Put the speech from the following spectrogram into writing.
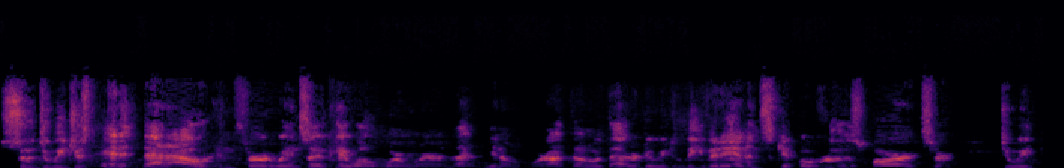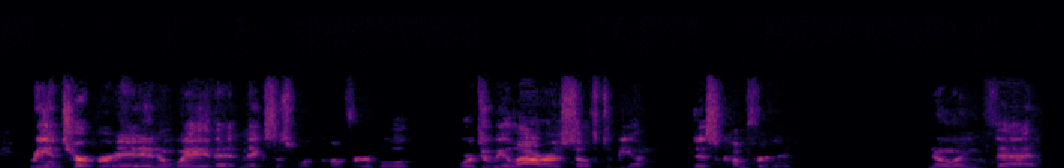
so do we just edit that out and throw it away and say, okay, well, we're, we're that, you know, we're not done with that, or do we leave it in and skip over those parts, or do we reinterpret it in a way that makes us more comfortable, or do we allow ourselves to be un- discomforted, knowing that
